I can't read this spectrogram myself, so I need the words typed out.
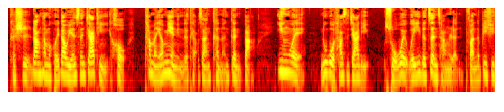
可是让他们回到原生家庭以后，他们要面临的挑战可能更大，因为如果他是家里所谓唯一的正常人，反而必须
